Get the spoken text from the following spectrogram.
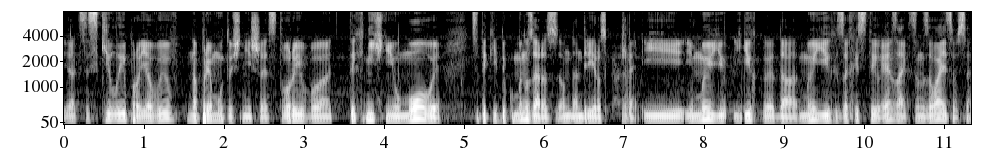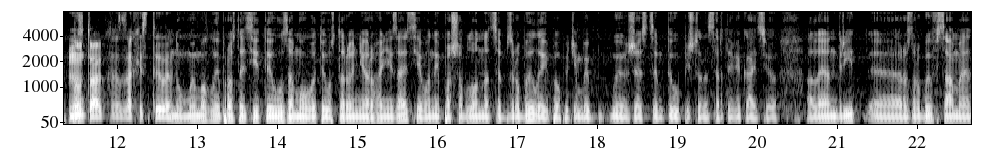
як це, скіли проявив напряму, точніше, створив е, технічні умови. Це такий документ. Ну, зараз Андрій розкаже, і і ми їх е, да, ми їх захистили. Я не знаю, як це називається все. Ну так, захистили. Ну, Ми могли просто ці ТУ замовити у сторонній організації. Вони пошаблонно це б зробили, і потім би ми вже з цим ТУ пішли на сертифікацію. Але Андрій е, розробив саме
